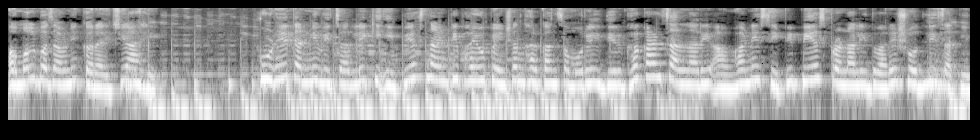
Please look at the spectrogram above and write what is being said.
अंमलबजावणी करायची आहे. पुढे त्यांनी विचारले की E ईपीएस नाईन्टी फाईव्ह पेन्शनधारकांसमोरील दीर्घकाळ चालणारी आव्हाने सीपीपीएस प्रणालीद्वारे शोधली जातील.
